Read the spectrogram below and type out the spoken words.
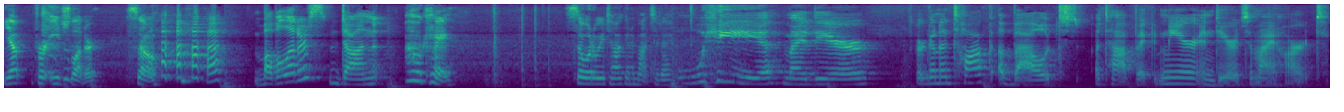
Yep, for each letter. So bubble letters done. Okay. So what are we talking about today? We, my dear, are gonna talk about a topic near and dear to my heart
